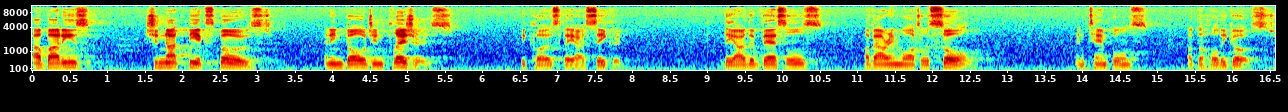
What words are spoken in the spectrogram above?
Our bodies should not be exposed and indulge in pleasures because they are sacred. They are the vessels of our immortal soul and temples of the Holy Ghost.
